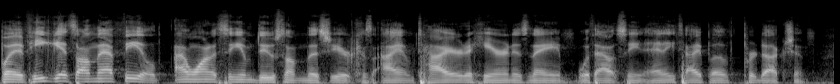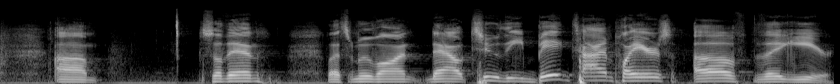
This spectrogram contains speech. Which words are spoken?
But if he gets on that field, I want to see him do something this year because I am tired of hearing his name without seeing any type of production. Um, so then let's move on now to the big time players of the year.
